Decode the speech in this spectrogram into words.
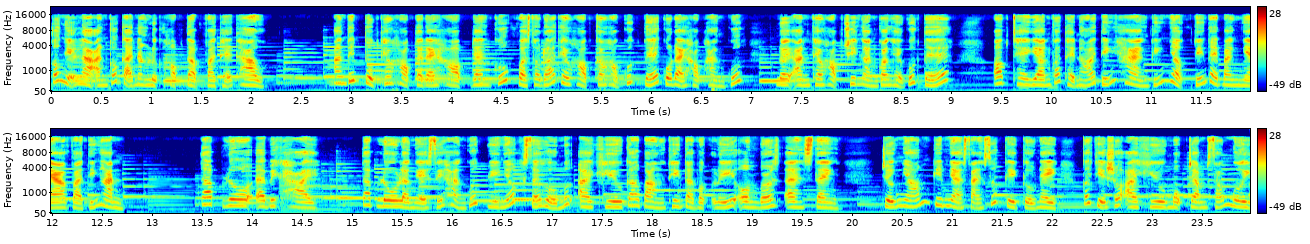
có nghĩa là anh có cả năng lực học tập và thể thao. Anh tiếp tục theo học tại Đại học Dankook và sau đó theo học cao học quốc tế của Đại học Hàn Quốc, nơi anh theo học chuyên ngành quan hệ quốc tế. Op Taeyeon có thể nói tiếng Hàn, tiếng Nhật, tiếng Tây Ban Nha và tiếng Anh. Tablo Epichai Tablo là nghệ sĩ Hàn Quốc duy nhất sở hữu mức IQ cao bằng thiên tài vật lý Albert Einstein. Trưởng nhóm kim nhà sản xuất kỳ cựu này có chỉ số IQ 160.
